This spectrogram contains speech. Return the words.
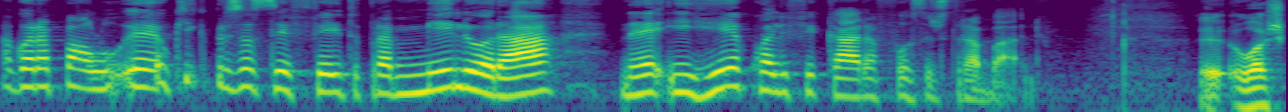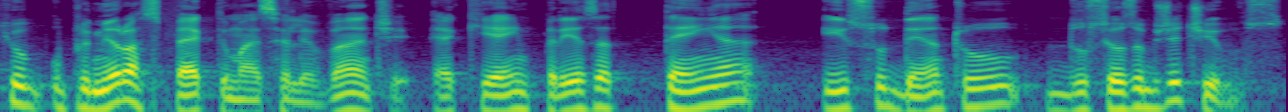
Agora, Paulo, é, o que, que precisa ser feito para melhorar né, e requalificar a força de trabalho? É, eu acho que o, o primeiro aspecto mais relevante é que a empresa tenha isso dentro dos seus objetivos.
